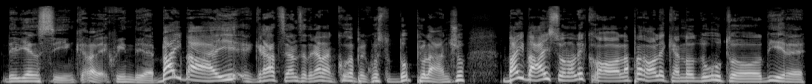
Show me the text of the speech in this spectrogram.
degli NSYNC. Vabbè, quindi è Bye Bye. Grazie anzi Adriana ancora per questo doppio lancio. Bye Bye sono le, cro- le parole che hanno dovuto dire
